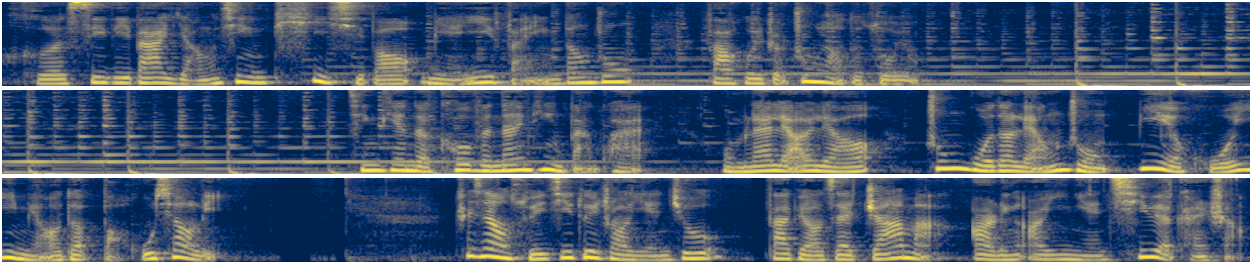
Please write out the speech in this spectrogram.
和 CD8 阳性 T 细胞免疫反应当中发挥着重要的作用。今天的 COVID-19 板块，我们来聊一聊中国的两种灭活疫苗的保护效力。这项随机对照研究发表在《JAMA》二零二一年七月刊上。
